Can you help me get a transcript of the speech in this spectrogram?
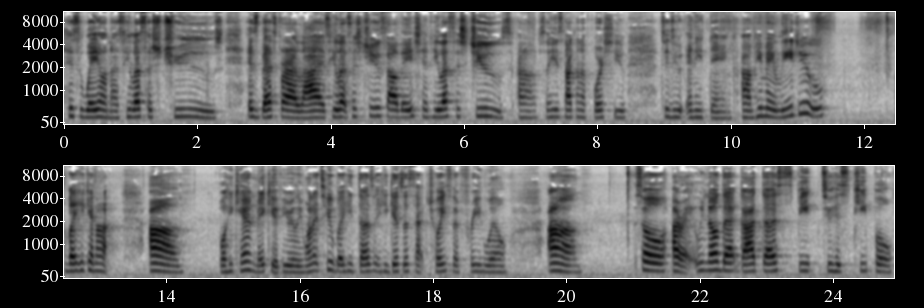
His way on us. He lets us choose His best for our lives. He lets us choose salvation. He lets us choose. Um, so He's not going to force you to do anything. Um, he may lead you, but He cannot. Um, well, He can make you if He really wanted to, but He doesn't. He gives us that choice of free will. Um, so, all right, we know that God does speak to his people.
